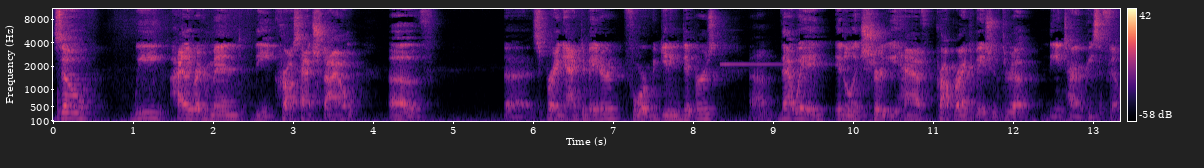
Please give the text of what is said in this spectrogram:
So we highly recommend the crosshatch style of uh, spraying activator for beginning dippers. Um, that way it, it'll ensure that you have proper activation throughout the entire piece of film.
